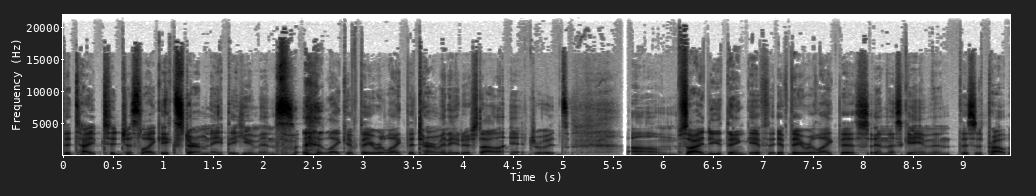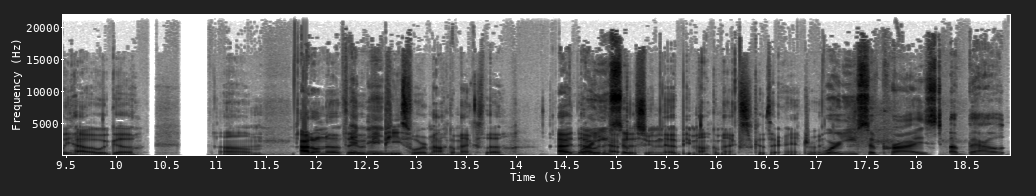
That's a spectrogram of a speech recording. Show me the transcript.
the type to just like exterminate the humans, like if they were like the Terminator style androids. Um, so I do think if if they were like this in this game, then this is probably how it would go. Um, I don't know if they And would be peaceful or Malcolm X though. I, I would have so- to assume they would be Malcolm X because they're androids. Were you surprised about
